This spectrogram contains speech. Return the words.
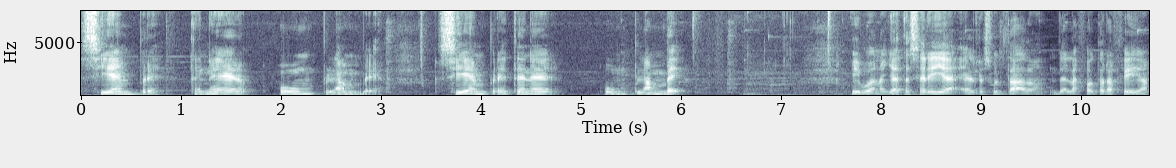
siempre tener un plan B. Siempre tener un plan B. Y bueno, ya este sería el resultado de la fotografía.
